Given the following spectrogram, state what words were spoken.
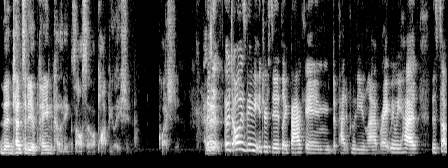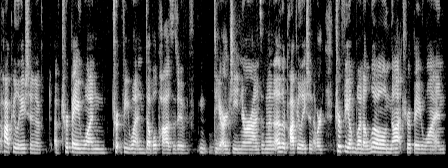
the intensity of pain coding is also a population question. Which, is, which always made me interested, like back in the Patapudian lab, right, when we had this subpopulation of, of TRPA1, TRPV1 double positive DRG neurons, and then another population that were TRPV1 alone, not TRPA1.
